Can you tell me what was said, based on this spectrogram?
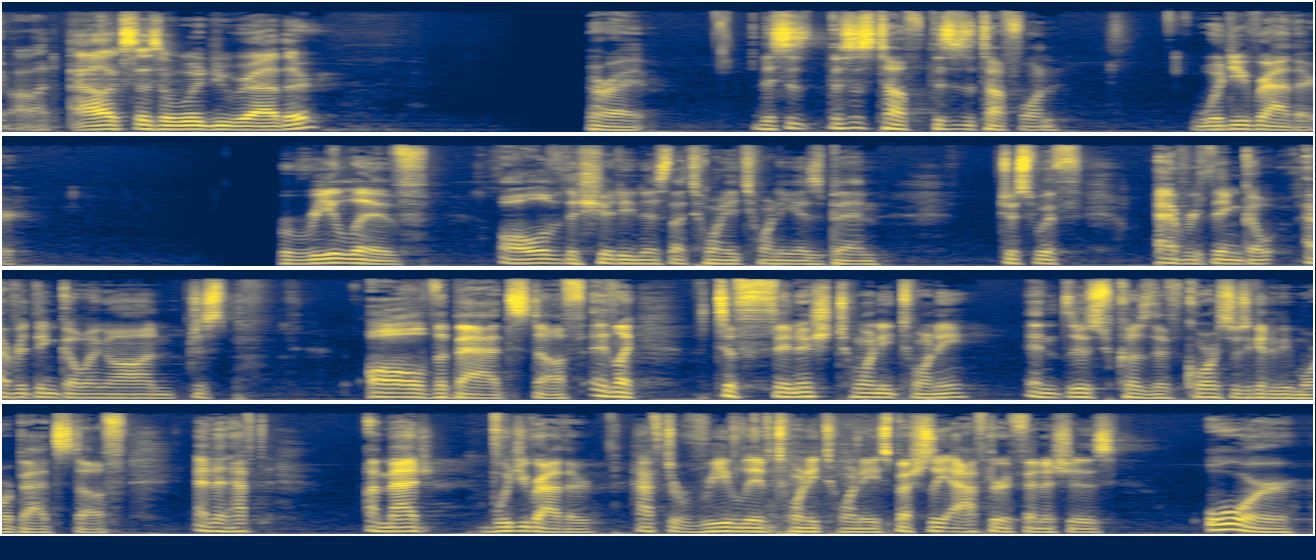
God. Alex says a would you rather. All right. This is this is tough. This is a tough one. Would you rather relive all of the shittiness that 2020 has been, just with everything go everything going on, just all the bad stuff, and like to finish 2020, and just because of course there's going to be more bad stuff, and then have to imagine. Would you rather have to relive 2020, especially after it finishes, or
